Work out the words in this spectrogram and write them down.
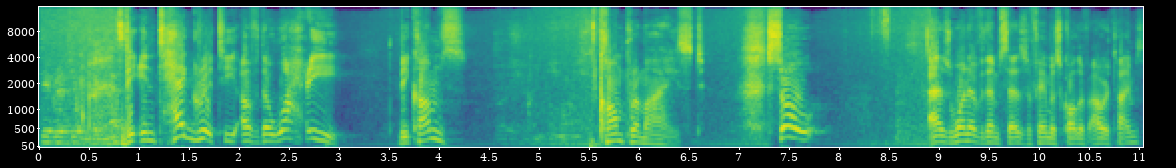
The integrity of the wahi becomes compromised. So, as one of them says, a famous scholar of our times,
